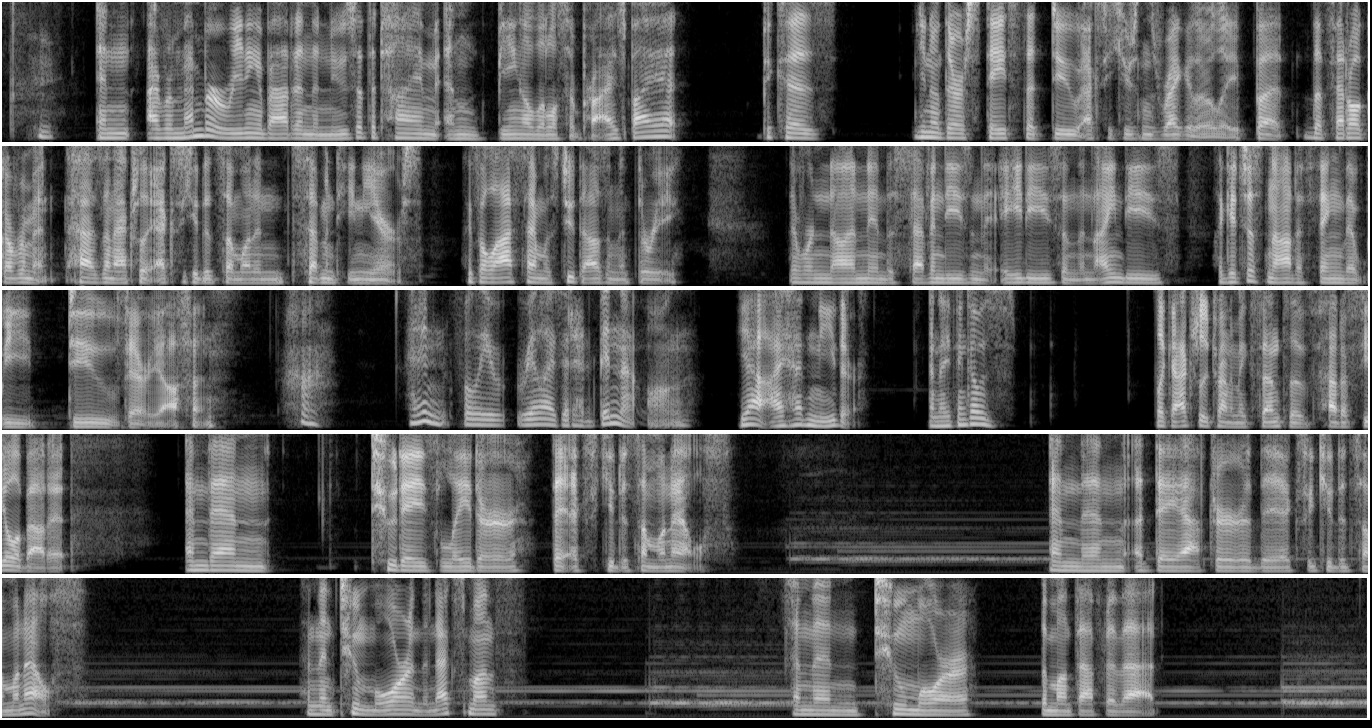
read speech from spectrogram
And I remember reading about it in the news at the time and being a little surprised by it because, you know, there are states that do executions regularly, but the federal government hasn't actually executed someone in 17 years. Like the last time was 2003. There were none in the 70s and the 80s and the 90s. Like it's just not a thing that we do very often. Huh. I didn't fully realize it had been that long. Yeah, I hadn't either. And I think I was like actually trying to make sense of how to feel about it. And then two days later, they executed someone else. And then a day after, they executed someone else. And then two more in the next month. And then two more the month after that.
